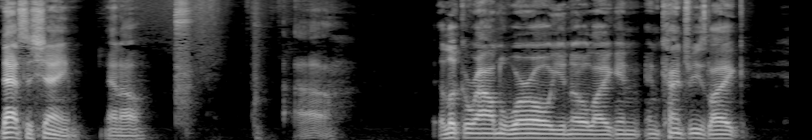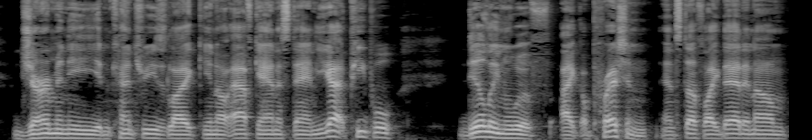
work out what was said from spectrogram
that's a shame, you know. Uh, look around the world, you know, like in, in countries like Germany and countries like, you know, Afghanistan, you got people dealing with like oppression and stuff like that. And um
